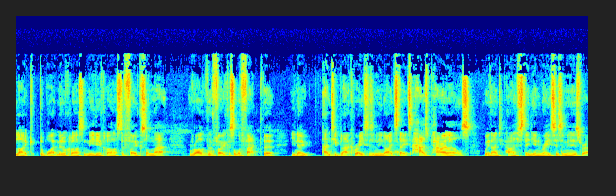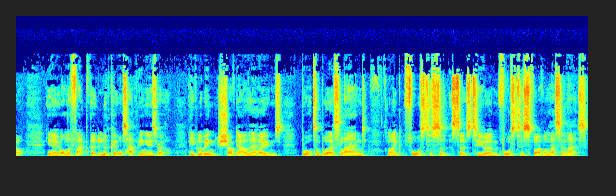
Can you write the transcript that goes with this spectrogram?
like the white middle class and media class to focus on that rather than focus on the fact that you know anti-black racism in the United States has parallels with anti-Palestinian racism in Israel. You know, on the fact that look at what's happening in Israel. People are being shoved out of their homes, brought to worse land, like forced to to um, forced to survive on less and less.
